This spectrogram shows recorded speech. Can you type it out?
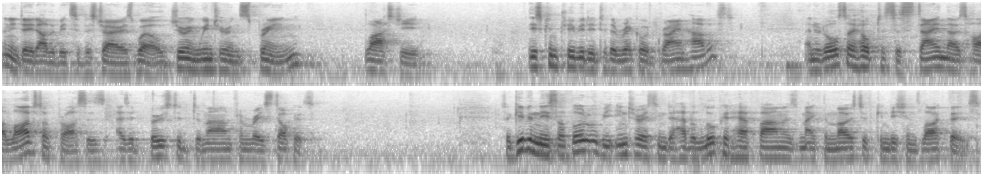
and indeed other bits of Australia as well, during winter and spring last year. This contributed to the record grain harvest, and it also helped to sustain those high livestock prices as it boosted demand from restockers. So given this, I thought it would be interesting to have a look at how farmers make the most of conditions like these.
